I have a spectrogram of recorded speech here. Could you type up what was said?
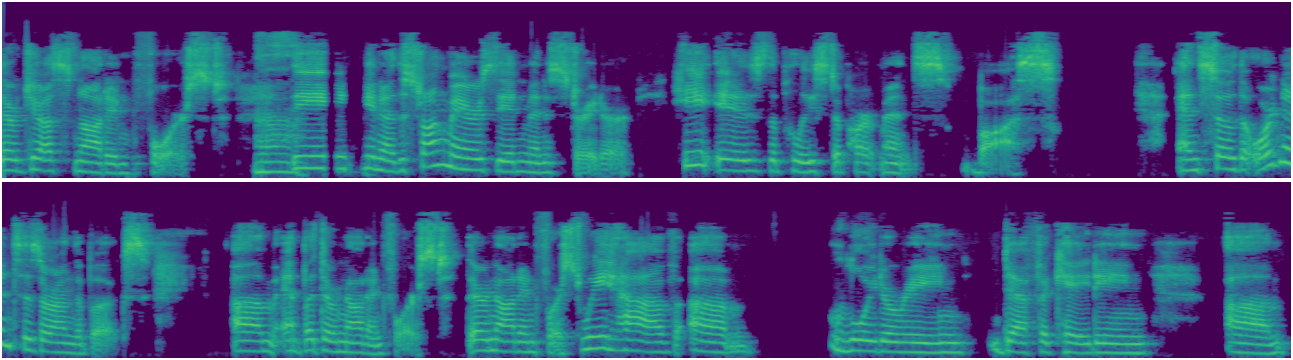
They're just not enforced. Uh. The you know the strong mayor is the administrator. He is the police department's boss, and so the ordinances are on the books, um, and but they're not enforced. They're not enforced. We have um, loitering, defecating, um,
